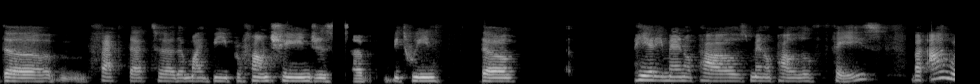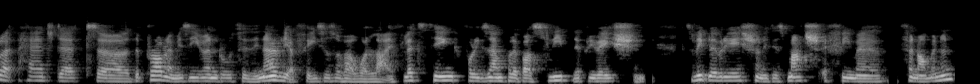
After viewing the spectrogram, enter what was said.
the um, fact that uh, there might be profound changes uh, between the perimenopause menopausal phase but I will add that uh, the problem is even rooted in earlier phases of our life. Let's think, for example, about sleep deprivation. Sleep deprivation, it is much a female phenomenon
